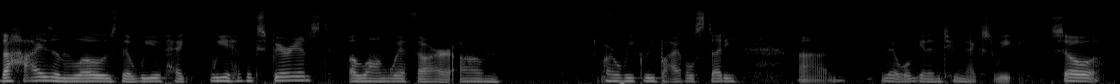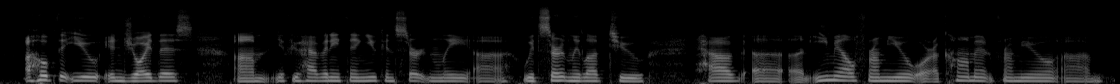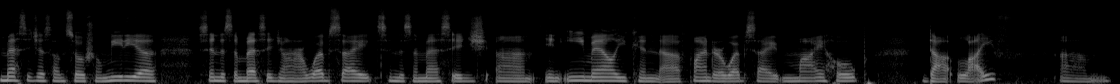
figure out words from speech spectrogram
the highs and lows that we've had, we have experienced along with our um, our weekly Bible study um, that we'll get into next week. So I hope that you enjoyed this. Um, if you have anything, you can certainly uh, we'd certainly love to have uh, an email from you or a comment from you, um, message us on social media, send us a message on our website, send us a message um, in email. You can uh, find our website, myhope.life. Um,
